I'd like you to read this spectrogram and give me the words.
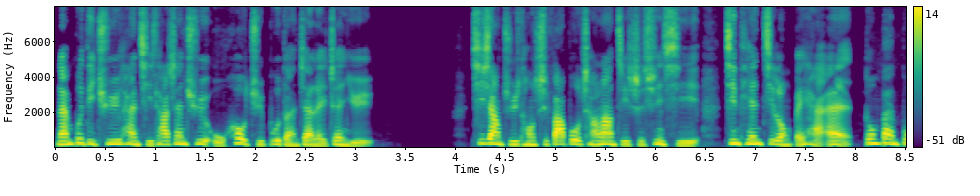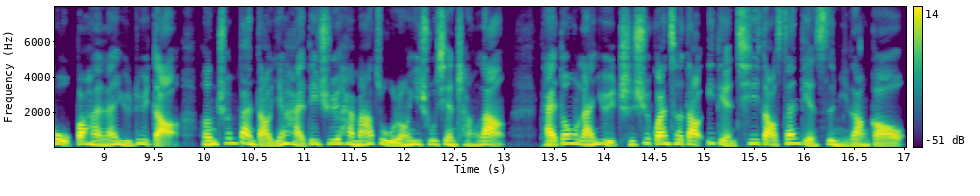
南部地区和其他山区午后局部短暂雷阵雨。气象局同时发布长浪即时讯息，今天基隆北海岸东半部，包含蓝屿绿岛、恒春半岛沿海地区和马祖，容易出现长浪；台东蓝屿持续观测到一点七到三点四米浪高。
